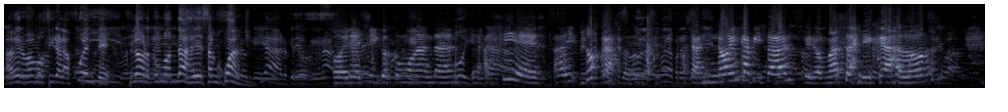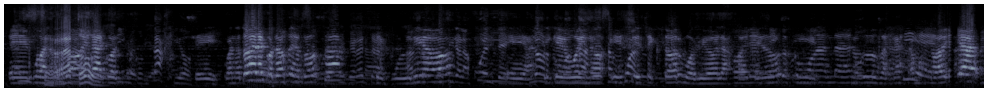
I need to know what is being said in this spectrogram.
A ver, vamos a ir a la fuente. Flor, ¿cómo andás de San Juan? Hola chicos, ¿cómo andan? Así es, hay dos casos. O sea, no en capital, pero más alejado. Eh, cuando, todo. Era sí, cuando todo era color de rosa, se pudrió. Eh, así que bueno, ese sector volvió a las fase 2 y nosotros acá estamos todavía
